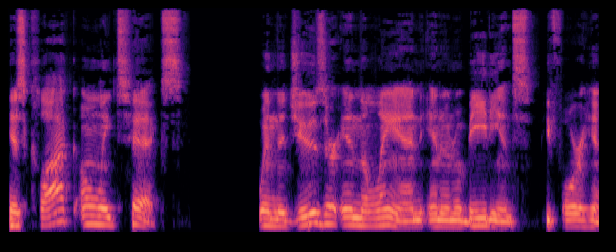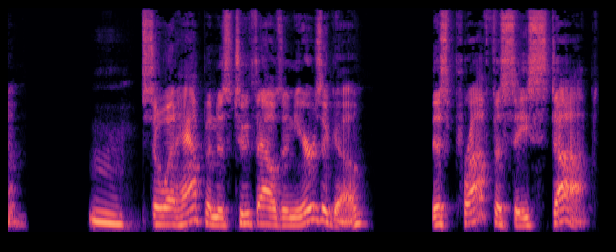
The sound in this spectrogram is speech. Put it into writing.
His clock only ticks when the Jews are in the land in an obedience before him. Mm. So what happened is 2,000 years ago, this prophecy stopped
